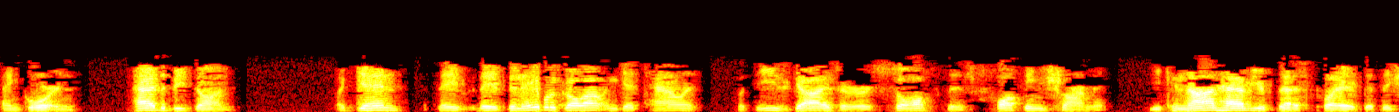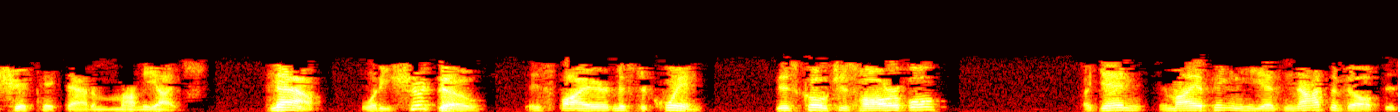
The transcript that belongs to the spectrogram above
and Gorton. Had to be done. Again, they've, they've been able to go out and get talent, but these guys are soft as fucking Charmin. You cannot have your best player get the shit kicked out of him on the ice. Now, what he should do is fire Mr. Quinn. This coach is horrible. Again, in my opinion, he has not developed this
